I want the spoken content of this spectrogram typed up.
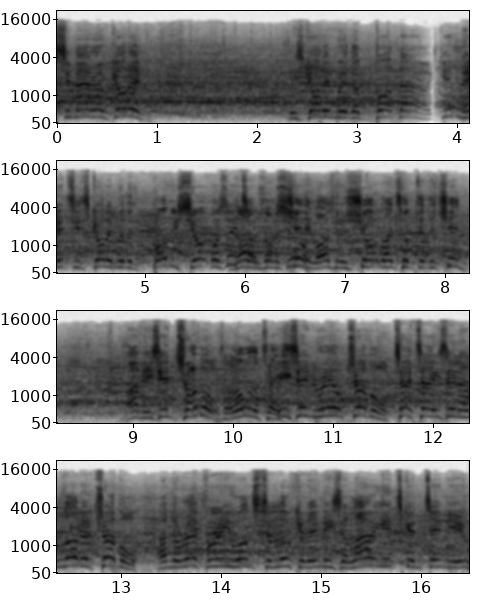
Casimero got him. He's got him with a butt now. Given it, he's got him with a body shot, was it? No, it was on the sure. chin. It was. It was a short right hook to the chin. And he's in trouble. It's all over the place. He's in real trouble. Tete's in a lot of trouble, and the referee wants to look at him. He's allowing it to continue,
